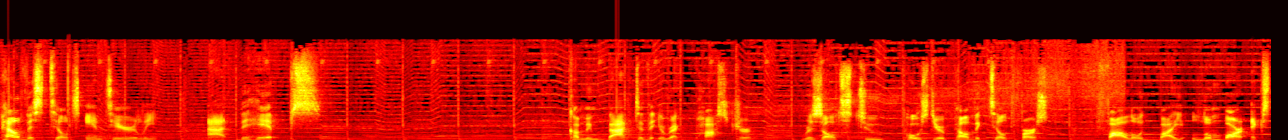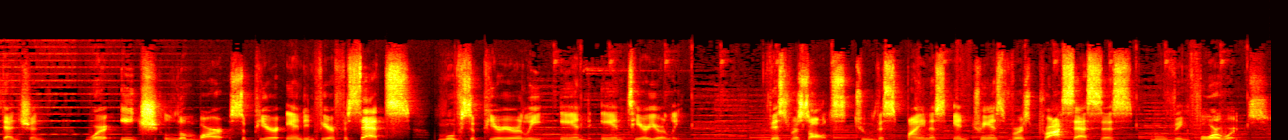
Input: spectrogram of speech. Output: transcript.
pelvis tilts anteriorly at the hips. Coming back to the erect posture results to posterior pelvic tilt first, followed by lumbar extension, where each lumbar superior and inferior facets move superiorly and anteriorly. This results to the spinous and transverse processes moving forwards.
